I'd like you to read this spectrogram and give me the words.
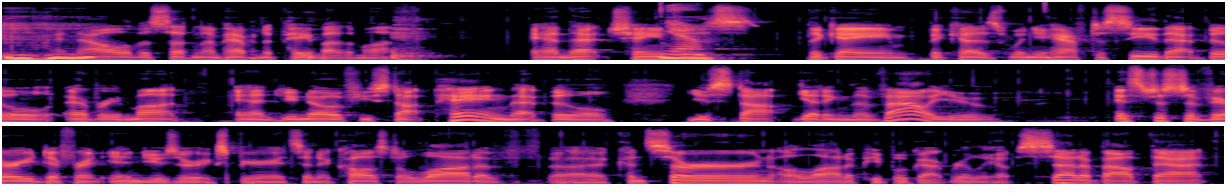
Mm-hmm. And now all of a sudden, I'm having to pay by the month, and that changes. The game because when you have to see that bill every month, and you know if you stop paying that bill, you stop getting the value, it's just a very different end user experience and it caused a lot of uh, concern a lot of people got really upset about that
